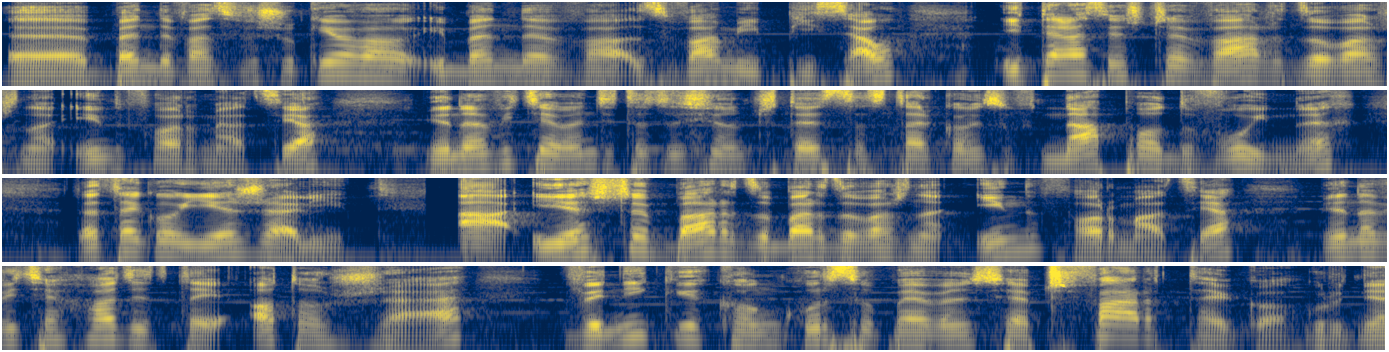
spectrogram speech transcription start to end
e, będę was wyszukiwał i będę wa z wami pisał. I teraz jeszcze bardzo ważna informacja. Mianowicie będzie to 1400 starcoinsów na podwójnych. Dlatego jeżeli... A, i jeszcze bardzo, bardzo ważna informacja. Mianowicie chodzi tutaj o to, że wyniki konkursu pojawią się 4 grudnia.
